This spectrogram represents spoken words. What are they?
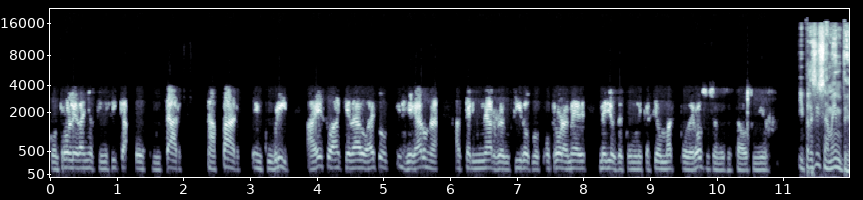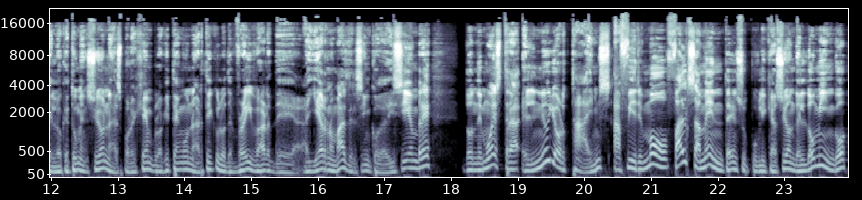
control de daños significa ocultar, tapar, encubrir. A eso ha quedado, a eso llegaron a, terminar reducidos los otros medios de comunicación más poderosos en los Estados Unidos. Y precisamente lo que tú mencionas, por ejemplo, aquí tengo un artículo de Breitbart de ayer nomás, del 5 de diciembre, donde muestra el New York Times afirmó falsamente en su publicación del domingo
